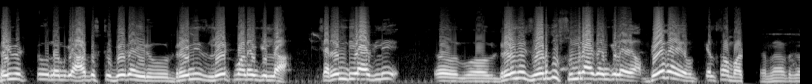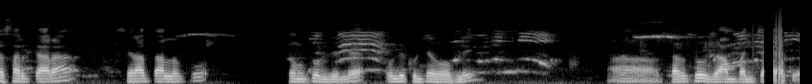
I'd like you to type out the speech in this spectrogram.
ದಯವಿಟ್ಟು ನಮಗೆ ಆದಷ್ಟು ಬೇಗ ಇರು. ಡ್ರೈನೇಜ್ ಲೇಟ್ ಮಾಡಂಗಿಲ್ಲ. ಚರಂಡಿ ಆಗಲಿ ಡ್ರೈನೇಜ್ ಹೊಡೆದು ಸುಮ್ಮನೆ ಆಗಂಗಿಲ್ಲ. ಬೇಗ ಕೆಲಸ ಮಾಡಿ. ಕರ್ನಾಟಕ ಸರ್ಕಾರ ಸಿರಾ ತಾಲೂಕು, ತುಮಕೂರು ಜಿಲ್ಲೆ, ಹುಲಿಕುಂಟೆ ಹೋಬಳಿ ತಳಕೂರು ಗ್ರಾಮ ಪಂಚಾಯತಿ.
